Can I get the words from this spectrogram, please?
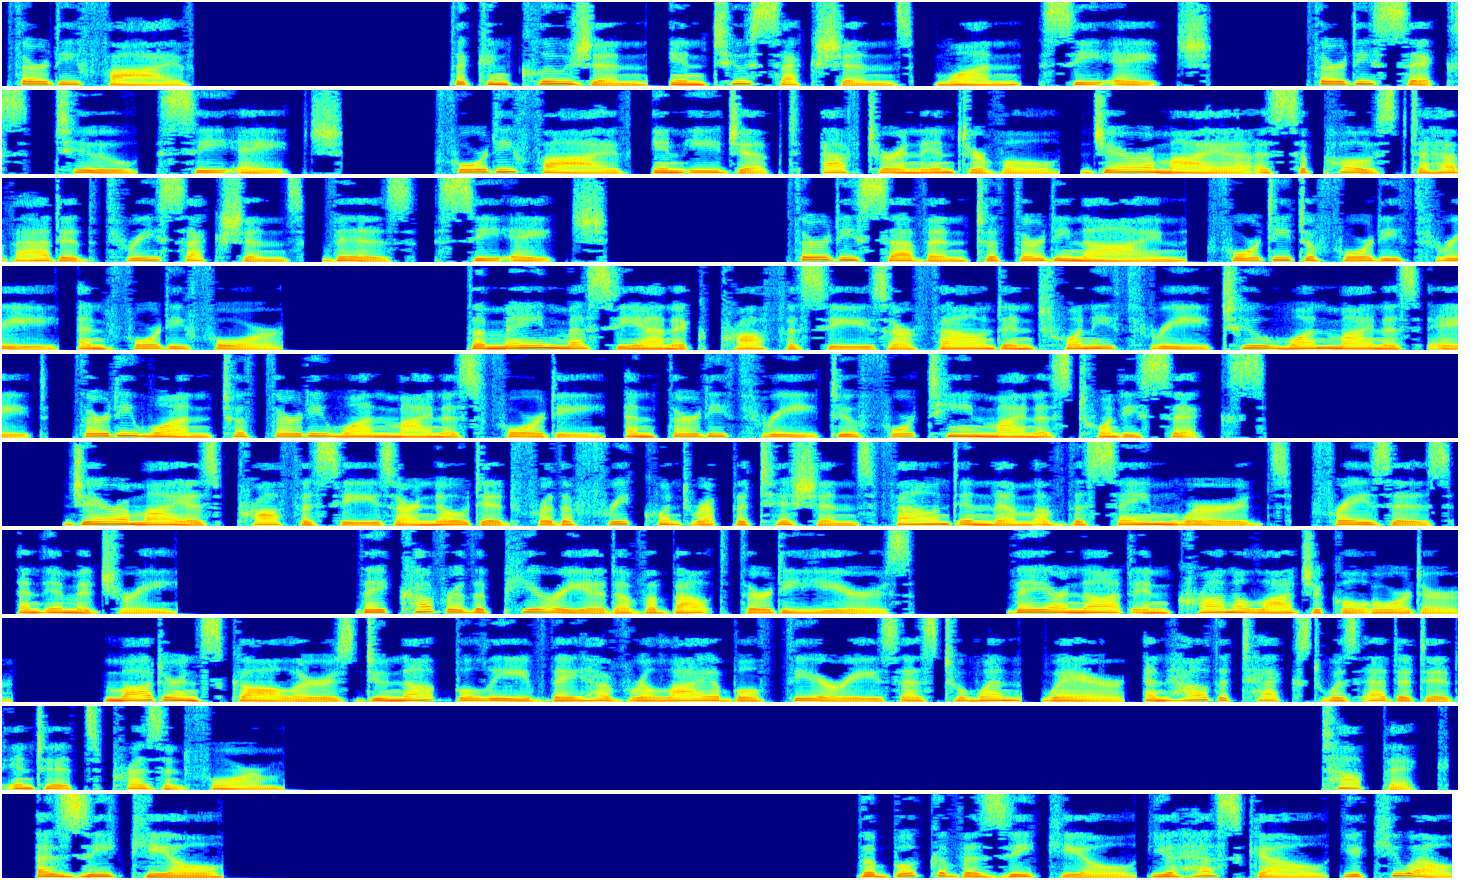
35. The conclusion, in two sections, 1, ch. 36, 2, ch. 45. In Egypt, after an interval, Jeremiah is supposed to have added three sections, viz., ch. 37 to 39, 40 to 43, and 44. The main messianic prophecies are found in 23 to 1-8, 31 to 31-40, and 33 to 14-26. Jeremiah's prophecies are noted for the frequent repetitions found in them of the same words, phrases, and imagery. They cover the period of about 30 years. They are not in chronological order. Modern scholars do not believe they have reliable theories as to when, where, and how the text was edited into its present form. Ezekiel The Book of Ezekiel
